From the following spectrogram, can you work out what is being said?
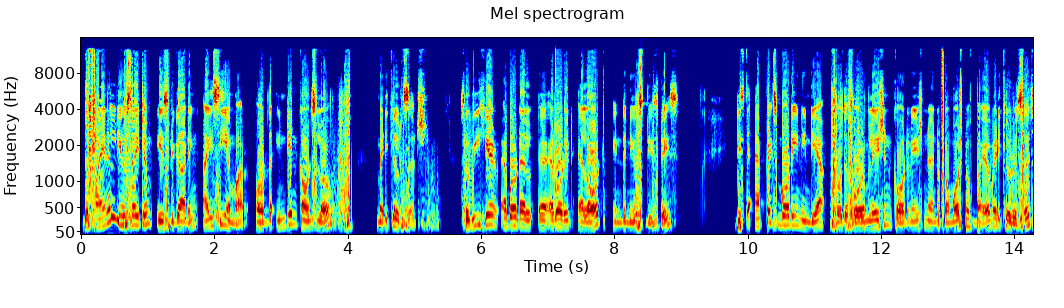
The final news item is regarding ICMR or the Indian Council of Medical Research. So we hear about, uh, about it a lot in the news these days. It is the apex body in India for the formulation, coordination and promotion of biomedical research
